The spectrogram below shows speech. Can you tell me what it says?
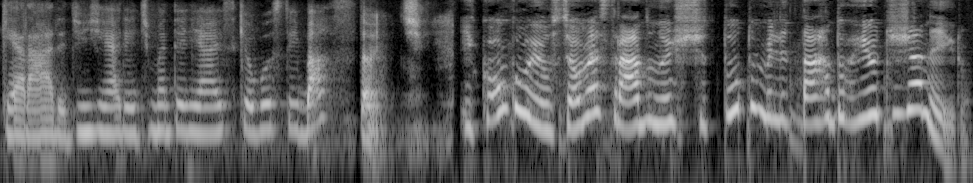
que era a área de engenharia de materiais que eu gostei bastante. E concluiu seu mestrado no Instituto Militar do Rio de Janeiro,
